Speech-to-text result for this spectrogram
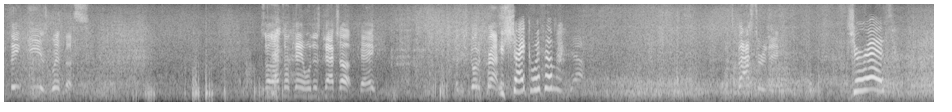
don't think E is with us. So that's okay. We'll just catch up, okay? Let's just go to Is Crest. Shike with him? Yeah. It's faster today. Sure is.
